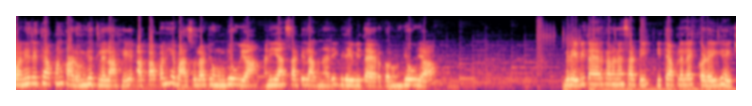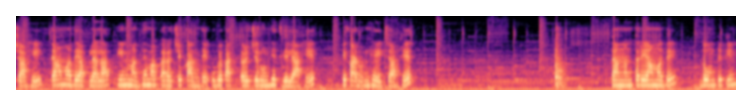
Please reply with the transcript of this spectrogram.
पनीर इथे आपण काढून घेतलेलं आहे. आता आपण हे बाजूला ठेवून घेऊया आणि यासाठी लागणारी ग्रेव्ही तयार करून घेऊया. ग्रेव्ही तयार करण्यासाठी इथे आपल्याला एक कढई घ्यायची आहे. त्यामध्ये आपल्याला तीन मध्यम आकाराचे कांदे उभे पातळ चिरून घेतलेले आहेत. हे काढून घ्यायचे आहेत. त्यानंतर यामध्ये दोन ते तीन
